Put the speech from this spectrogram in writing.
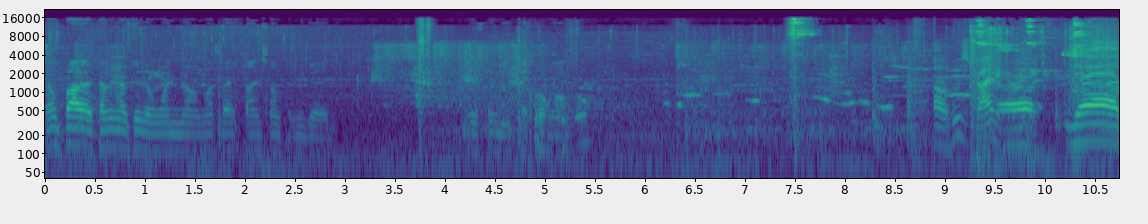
Don't bother coming up to the window unless I find something good. There's gonna be picking Oh, who's driving? Uh, yeah,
